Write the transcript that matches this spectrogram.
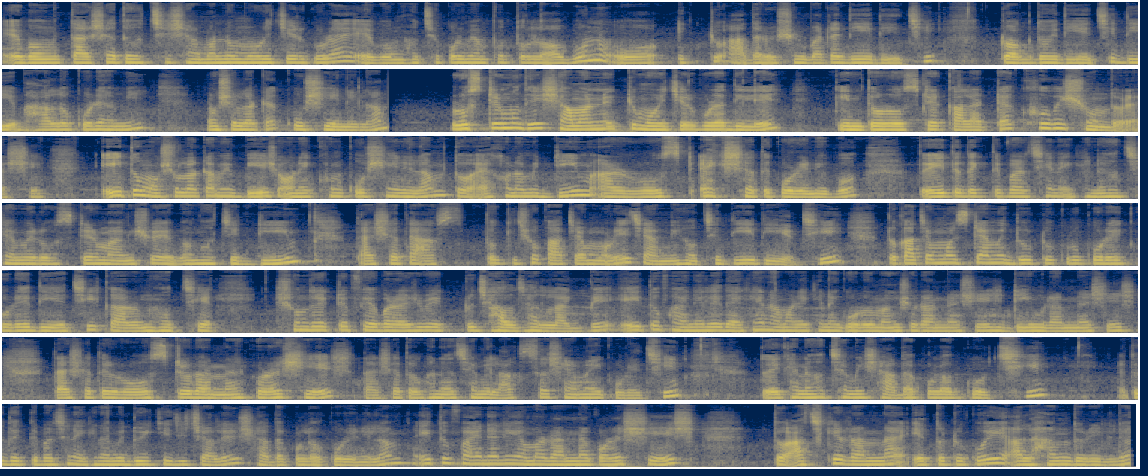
এবং তার সাথে হচ্ছে সামান্য মরিচের গুঁড়া এবং হচ্ছে পরিমাণ মতো লবণ ও একটু আদা, রসুন বাটা দিয়ে দিয়েছি। টক দই দিয়েছি, দিয়ে ভালো করে আমি মশলাটা কষিয়ে নিলাম। রোস্টের মধ্যে সামান্য একটু মরিচের গুঁড়া দিলে কিন্তু রোস্টের কালারটা খুবই সুন্দর আসে। এই তো মশলাটা আমি বেশ অনেকক্ষণ কষিয়ে নিলাম। তো এখন আমি ডিম আর রোস্ট একসাথে করে নেব। তো এই তো দেখতে পাচ্ছেন, এখানে হচ্ছে আমি রোস্টের মাংস এবং হচ্ছে ডিম, তার সাথে আস্ত কিছু কাঁচামরিচ আমি হচ্ছে দিয়ে দিয়েছি। তো কাঁচামরিচটা আমি দু টুকরো করে করে দিয়েছি। কারণ হচ্ছে সুন্দর একটা ফ্লেভার আসবে, একটু ঝাল ঝাল লাগবে। এই তো ফাইনালি দেখেন আমার এখানে গরুর মাংস রান্না শেষ, ডিম রান্না শেষ, তার সাথে রোস্টও রান্না করা শেষ, তার সাথে ওখানে হচ্ছে আমি লাক্সা শ্যামাই করেছি। তো এখানে হচ্ছে আমি সাদা পোলাও করছি। এতো দেখতে পাচ্ছেন এখানে আমি দুই কেজি চালের সাদা পোলাও করে নিলাম। এই তো ফাইনালি আমার রান্না করা শেষ। তো আজকের রান্না এতটুকুই, আলহামদুলিল্লাহ।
